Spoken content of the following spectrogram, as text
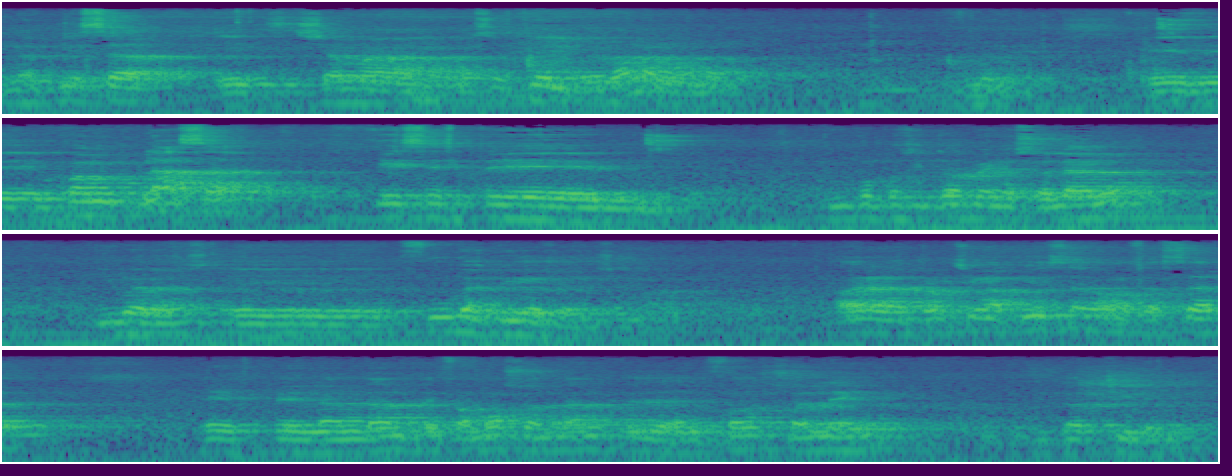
una pieza eh, que se llama, no sé si el programa, ¿no? Eh, de Juan Plaza, que es este, un compositor venezolano, y bueno, eh, Fuga Criollo se llama. Ahora la próxima pieza vamos a hacer este, el andante, famoso andante de Alfonso Len, compositor chileno.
